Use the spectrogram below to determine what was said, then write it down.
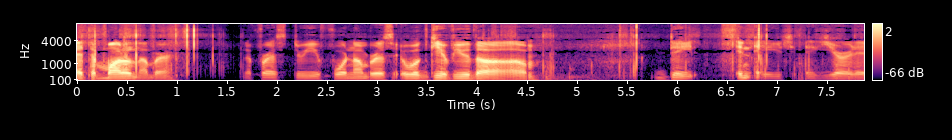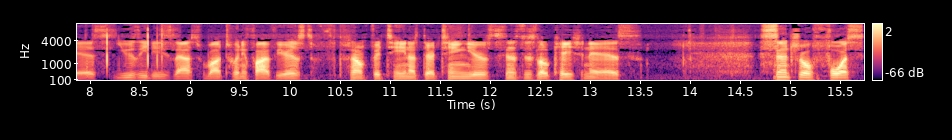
at the model number. The first three four numbers, it will give you the um, date and age and year it is. Usually, these last for about 25 years, some 15 or 13 years. Since this location is central force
